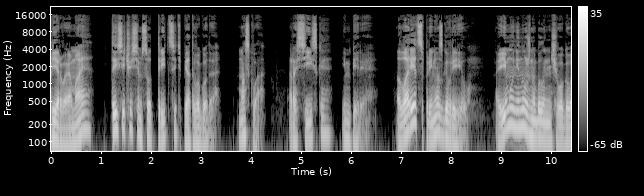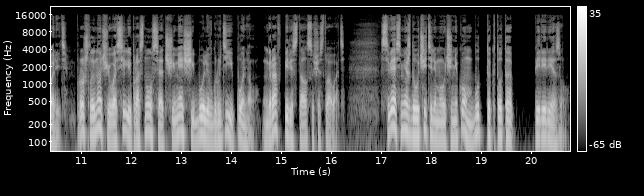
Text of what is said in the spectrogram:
1 мая 1735 года. Москва. Российская империя. Ларец принес Гавриил. Ему не нужно было ничего говорить. Прошлой ночью Василий проснулся от щемящей боли в груди и понял — граф перестал существовать. Связь между учителем и учеником будто кто-то перерезал.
